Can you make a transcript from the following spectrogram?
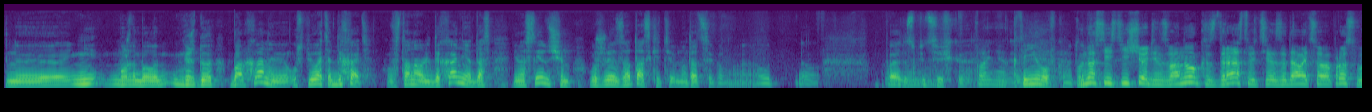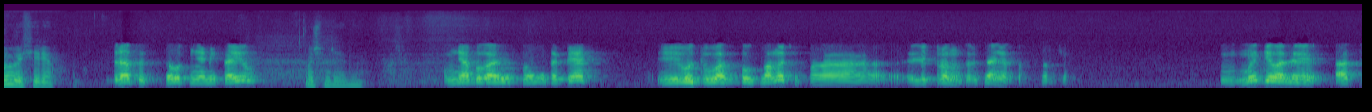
э, не- можно было между барханами успевать отдыхать, восстанавливать дыхание и на следующем уже затаскивать мотоцикл. Вот, ну, Это поэтому специфика. Понятно. к тренировкам. У нас есть еще один звонок. Здравствуйте, задавайте свой вопрос, вы в эфире. Здравствуйте, зовут меня Михаил. Очень приятно. У меня была планета 5, и вот у вас полпланете по электронному зажиганию от подсорки. Мы делали от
